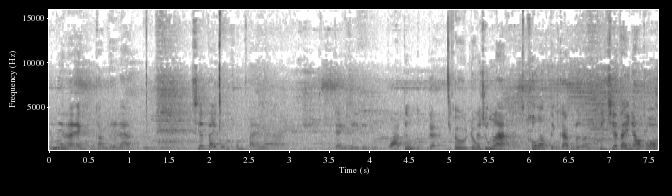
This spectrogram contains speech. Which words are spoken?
thế nên là em cũng cảm thấy là chia tay cũng không phải là cái gì đấy quá tiêu cực cả. Ừ đúng. Nói chung là không còn tình cảm nữa thì chia tay nhau thôi.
